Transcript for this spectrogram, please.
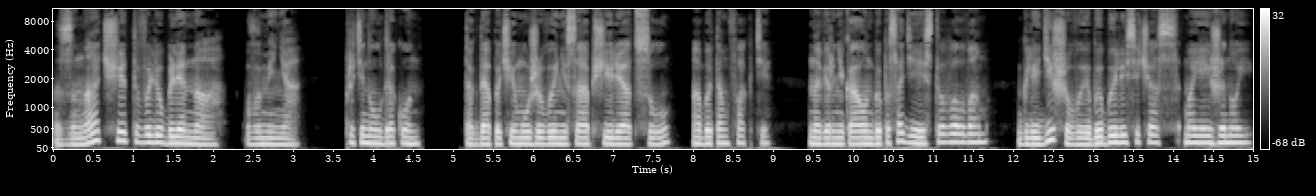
«Значит, влюблена в меня», — протянул дракон. «Тогда почему же вы не сообщили отцу об этом факте? Наверняка он бы посодействовал вам. Глядишь, вы бы были сейчас моей женой».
